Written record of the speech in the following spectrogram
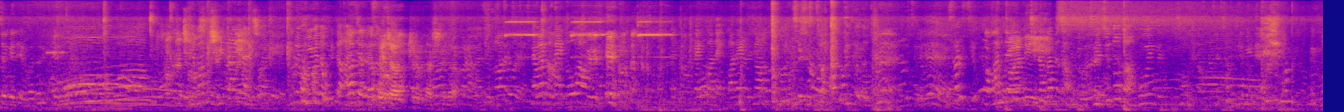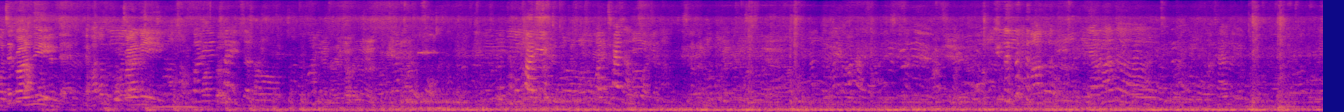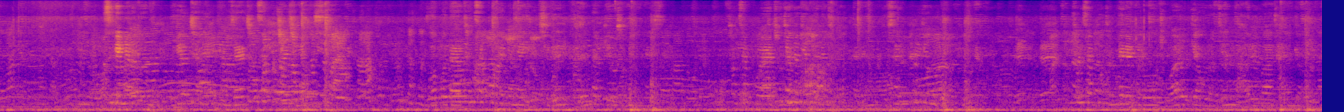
저게 되거든. 대만은 우리 땅이라는 거야. 이거 보이면 우리 땅 아니야. 네, 자, 안 보여. 제주도도 안 보이는데. 어제도 안 보이는데. 대만도 승객 등대를 두고 조화롭게 어우러진 마을과 자연 경관은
